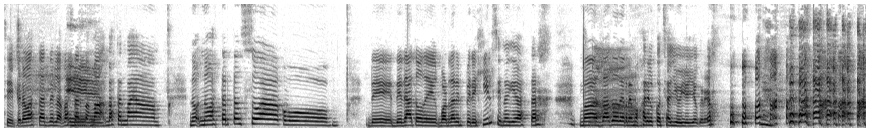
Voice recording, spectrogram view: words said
Sí, pero va a estar de la, va a estar Eh. más, va a estar más no, no va a estar tan soa como de, de dato de guardar el perejil, sino que va a estar más No. dato de remojar el cochayuyo, yo creo.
